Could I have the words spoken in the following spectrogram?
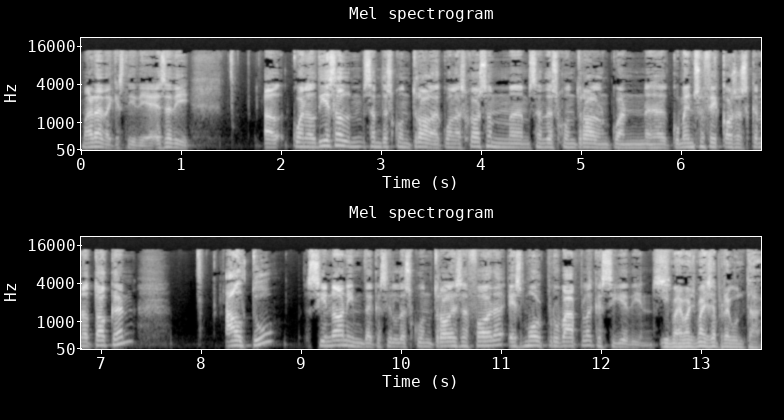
m'agrada aquesta idea. És a dir, el, quan el dia se'm descontrola, quan les coses se'm, se'm descontrolen, quan eh, començo a fer coses que no toquen, alto, sinònim de que si el descontrol és a fora, és molt probable que sigui a dins. I m'haig m'haig de preguntar,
